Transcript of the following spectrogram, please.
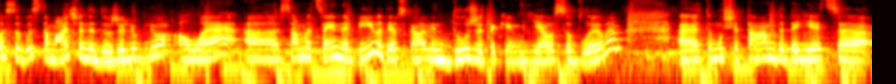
особисто матчу не дуже люблю, але е, саме цей напій, от я б сказала, він дуже таким є особливим, е, тому що там додається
